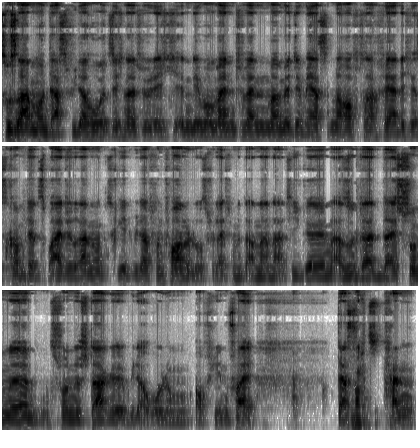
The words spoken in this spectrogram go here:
zusammen. Und das wiederholt sich natürlich in dem Moment, wenn man mit dem ersten Auftrag fertig ist, kommt der zweite dran und es geht wieder von vorne los, vielleicht mit anderen Artikeln. Also da, da ist schon eine, schon eine starke Wiederholung auf jeden Fall. Das Macht's. kann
